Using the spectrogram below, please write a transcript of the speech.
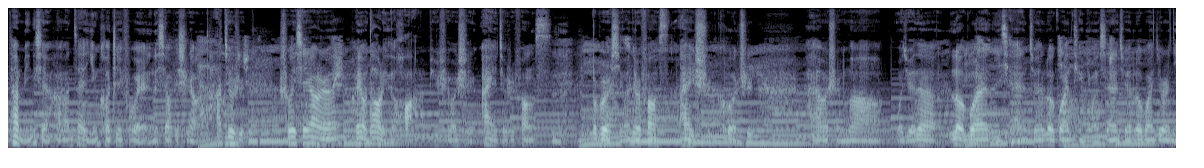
他很明显好像在迎合这副伟人的消费市场。他就是说一些让人很有道理的话，比如说是爱就是放肆，不不是喜欢就是放肆，爱是克制，还有什么？我觉得乐观，以前觉得乐观挺牛，现在觉得乐观就是你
